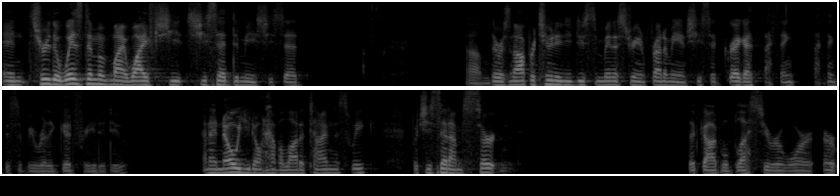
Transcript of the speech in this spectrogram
And through the wisdom of my wife, she, she said to me, she said, um, there was an opportunity to do some ministry in front of me, and she said, Greg, I, I, think, I think this would be really good for you to do. And I know you don't have a lot of time this week, but she said, I'm certain that God will bless your reward or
